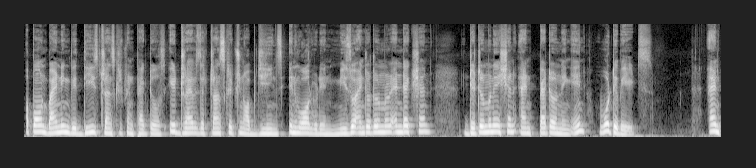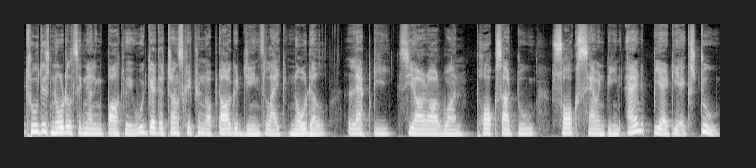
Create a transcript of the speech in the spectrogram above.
Upon binding with these transcription factors, it drives the transcription of genes involved in mesoendodermal induction, determination and patterning in vertebrates. And through this nodal signaling pathway, we get the transcription of target genes like nodal, Lefty, CRR1, FOXA2, SOX17 and PITX2.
